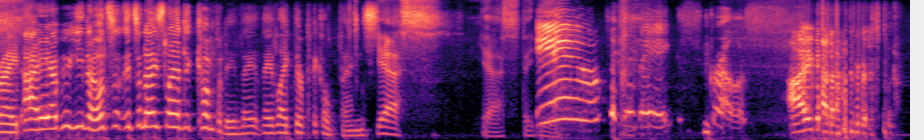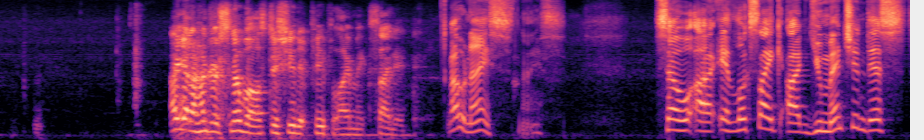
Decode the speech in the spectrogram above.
right. I, I mean, you know, it's a, it's an Icelandic company. They they like their pickled things. yes, yes, they do. Ew, pickled eggs. Gross. I got a hundred. I got a hundred snowballs to shoot at people. I'm excited. Oh, nice, nice. So uh, it looks like uh, you mentioned this,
